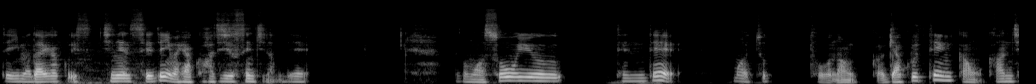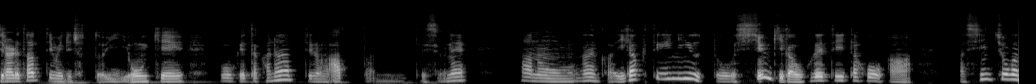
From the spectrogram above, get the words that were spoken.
て今大学1年生で今180センチなんで、まあそういう点で、まあちょっとなんか逆転換を感じられたっていう意味でちょっといい恩恵を受けたかなっていうのがあったんですよね。あの、なんか医学的に言うと、思春期が遅れていた方が、身長が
